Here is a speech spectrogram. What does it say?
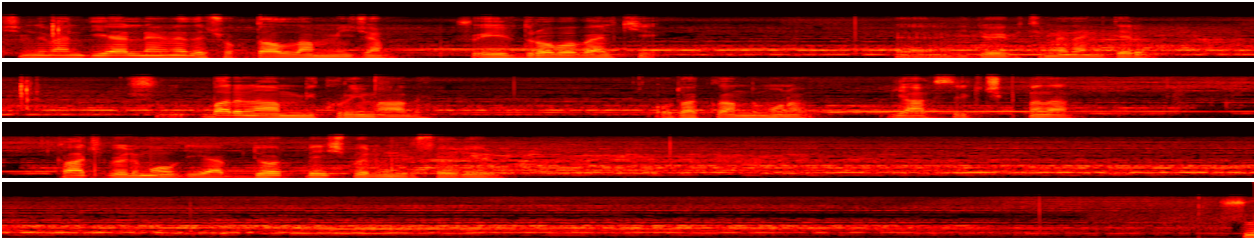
Şimdi ben diğerlerine de çok dallanmayacağım. Şu airdrop'a belki e, videoyu bitirmeden giderim. Şu barınağımı bir kurayım abi. Odaklandım ona. Bir aksilik çıkmadan. Kaç bölüm oldu ya? 4-5 bölümdür söylüyorum. Şu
